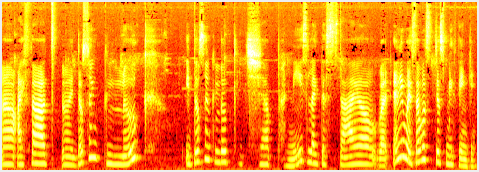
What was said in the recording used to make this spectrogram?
uh, I thought uh, it doesn't look it doesn't look Japanese like the style but anyways that was just me thinking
